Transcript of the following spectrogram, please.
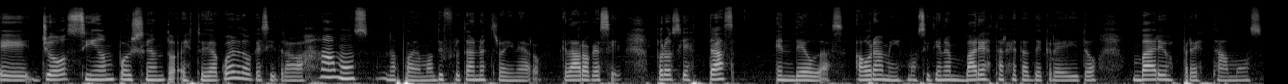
Eh, yo 100% estoy de acuerdo que si trabajamos nos podemos disfrutar nuestro dinero. Claro que sí. Pero si estás en deudas ahora mismo, si tienes varias tarjetas de crédito, varios préstamos,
